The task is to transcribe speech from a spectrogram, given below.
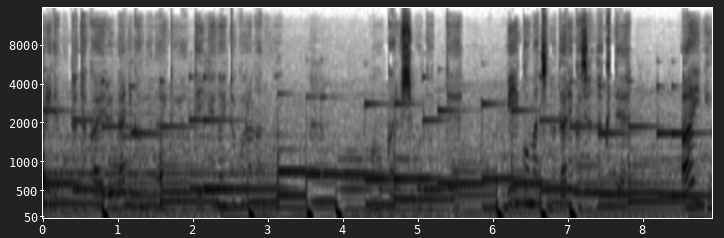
人でも戦える何かがないとやっていけないところなの。儲かる仕事って B 小町の誰かじゃなくて愛に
